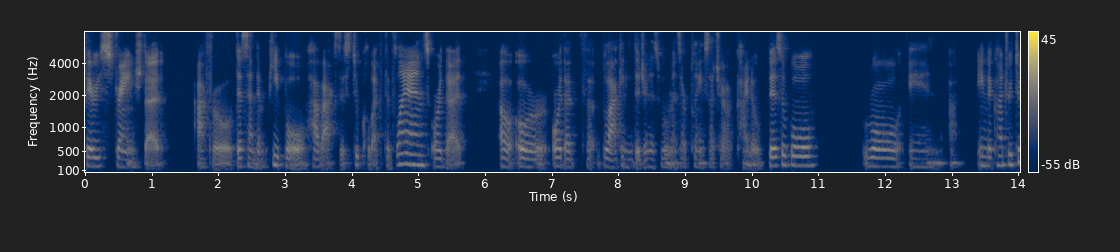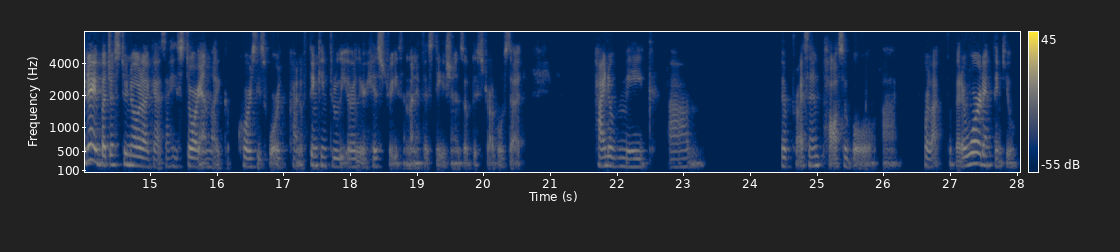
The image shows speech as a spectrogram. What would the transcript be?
very strange that Afro descendant people have access to collective lands or that uh, or or that black and indigenous movements are playing such a kind of visible role in um, in the country today but just to know like as a historian like of course it's worth kind of thinking through the earlier histories and manifestations of the struggles that kind of make um, the present possible um, for lack of a better word. And thank you.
